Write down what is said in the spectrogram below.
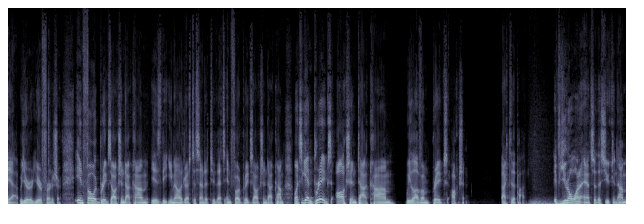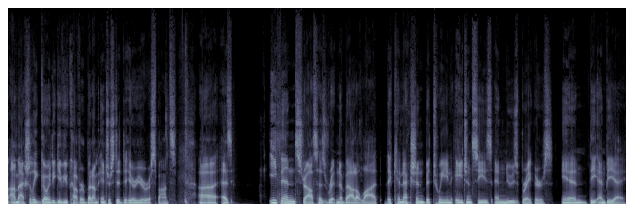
Yeah, your your furniture. Info at briggsauction.com is the email address to send it to. That's info at briggsauction.com. Once again, briggsauction.com. We love them. Briggs Auction. Back to the pod. If you don't want to answer this, you can. I'm, I'm actually going to give you cover, but I'm interested to hear your response. Uh, as Ethan Strauss has written about a lot, the connection between agencies and newsbreakers in the NBA.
